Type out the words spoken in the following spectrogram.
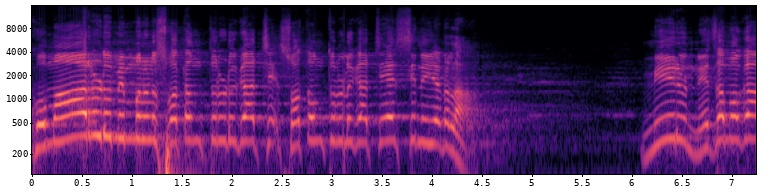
కుమారుడు మిమ్మల్ని స్వతంత్రుడుగా చే స్వతంత్రులుగా చేసిన ఎడల మీరు నిజముగా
